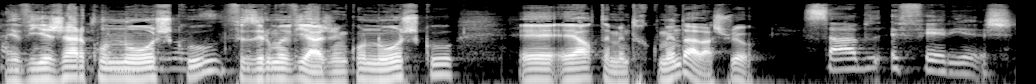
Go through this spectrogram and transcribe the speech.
a viajar connosco, fazer uma viagem connosco é, é altamente recomendado, acho eu. Sabe a férias.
